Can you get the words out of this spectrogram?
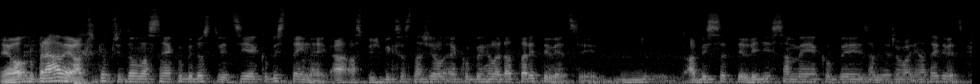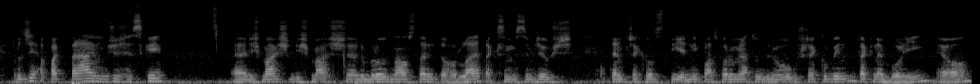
jo, no právě, a přitom, přitom vlastně jakoby dost věcí je jakoby stejných a, a spíš bych se snažil jakoby hledat tady ty věci, aby se ty lidi sami jakoby zaměřovali na tady ty věci. Protože a pak právě můžeš hezky, eh, když máš, když máš dobrou znalost tady tohodle, tak si myslím, že už ten přechod z té jedné platformy na tu druhou už jakoby tak nebolí, jo.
